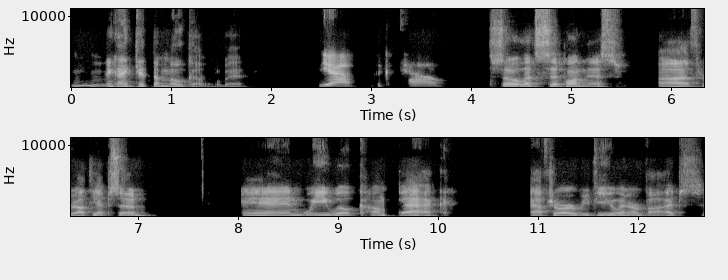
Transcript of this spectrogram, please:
I Mm. think I get the mocha a little bit. Yeah, the cacao. So let's sip on this uh throughout the episode, and we will come back after our review and our vibes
